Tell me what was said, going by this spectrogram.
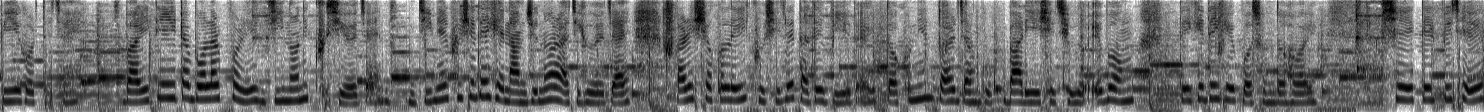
বিয়ে করতে চায়। বাড়িতে এটা বলার পরে জিন অনেক খুশি হয়ে যায়। জিনের খুশি দেখে নামজনও রাজি হয়ে যায়। বাড়ির সকলেই খুশি যে তাদের বিয়ে দেয়। তখনই তার জাঙ্কুক বাড়ি এসেছিল এবং দেখে দেখে পছন্দ হয়। সে এর পিছে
